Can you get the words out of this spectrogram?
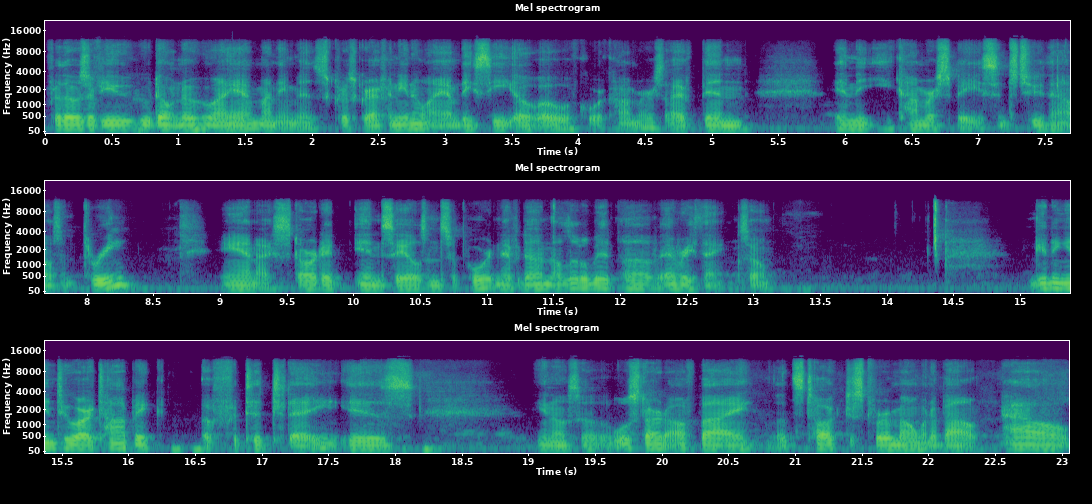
for those of you who don't know who I am, my name is Chris Graffinino. I am the COO of CoreCommerce. I've been in the e commerce space since 2003, and I started in sales and support and have done a little bit of everything. So, getting into our topic of today is you know, so we'll start off by let's talk just for a moment about how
